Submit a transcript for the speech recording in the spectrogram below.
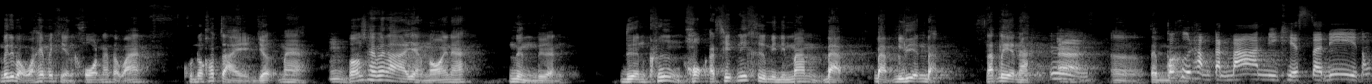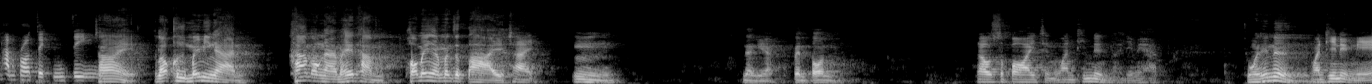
ไม่ได้บอกว่าให้มาเขียนโค้ดนะแต่ว่าคุณต้องเข้าใจเยอะมากอืมเราต้องใช้เวลาอย่างน้อยนะหนึ่งเดือน เดือนครึ่งหกอาทิตย์นี่คือ minimum แบบแบบเรียนแบบ นักเรียนนะอือ่ามเออเต็มวันก็คือทำกันบ้านมี case study ต้องทำ project จริงใช่ แล้วคือไม่มีงานห้ามเอางานมาให้ทำเพราะไม่งั้นมันจะตายใช่ อืม อย่างเงี้ย เป็นต้น เรา spoil ถึงวันที่หนึ่งหน่อยดีไหมครับถึงวันที่หนึ่งวันที่หนึ่งนี้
